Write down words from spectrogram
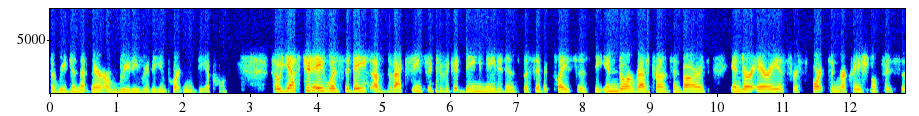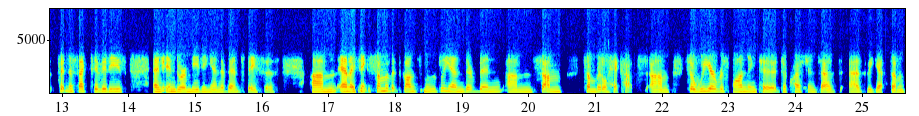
the region that they're a really, really important vehicle. So yesterday was the date of the vaccine certificate being needed in specific places, the indoor restaurants and bars, indoor areas for sports and recreational fitness activities, and indoor meeting and event spaces. Um, and I think some of it's gone smoothly and there've been um, some some little hiccups. Um, so we are responding to, to questions as, as we get them.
